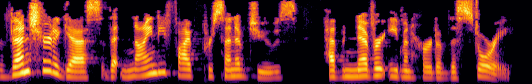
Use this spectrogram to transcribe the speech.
venture to guess that 95% of Jews have never even heard of this story.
